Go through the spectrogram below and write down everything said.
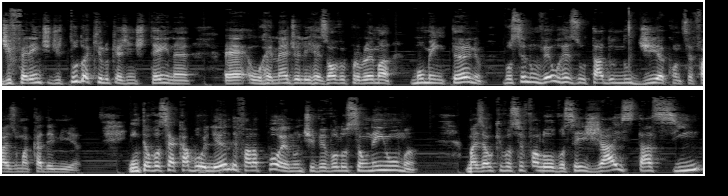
diferente de tudo aquilo que a gente tem, né? É, o remédio ele resolve o problema momentâneo, você não vê o resultado no dia quando você faz uma academia. Então você acaba olhando e fala, pô, eu não tive evolução nenhuma. Mas é o que você falou, você já está sim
